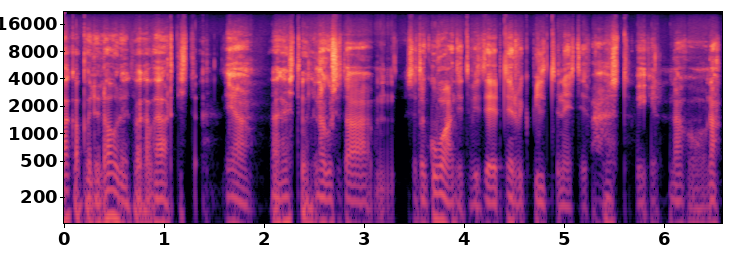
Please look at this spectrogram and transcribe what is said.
väga palju lauljaid, väga vähe artiste väga hästi öeldud. nagu seda, seda kuvandit või tervikpilti on Eestis vähe kõigil nagu noh.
